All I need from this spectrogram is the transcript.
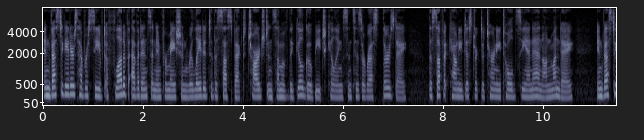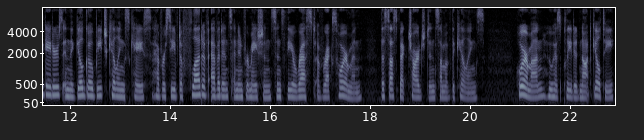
investigators have received a flood of evidence and information related to the suspect charged in some of the Gilgo Beach killings since his arrest Thursday, the Suffolk County District Attorney told CNN on Monday. Investigators in the Gilgo Beach killings case have received a flood of evidence and information since the arrest of Rex Heuermann, the suspect charged in some of the killings. Heuermann, who has pleaded not guilty,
